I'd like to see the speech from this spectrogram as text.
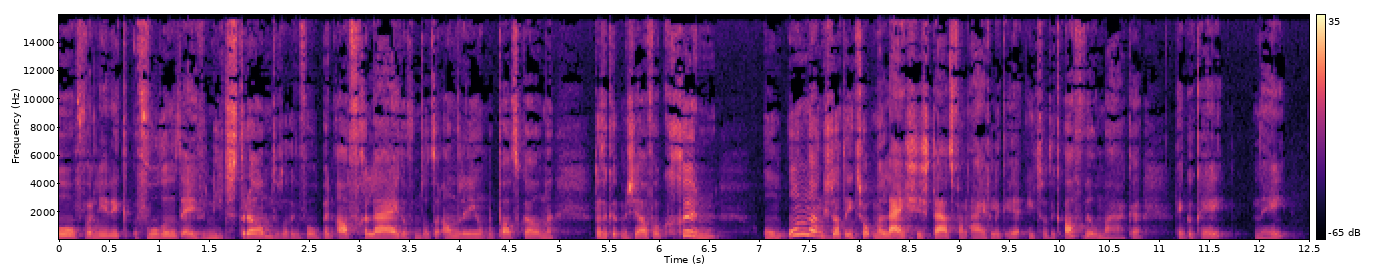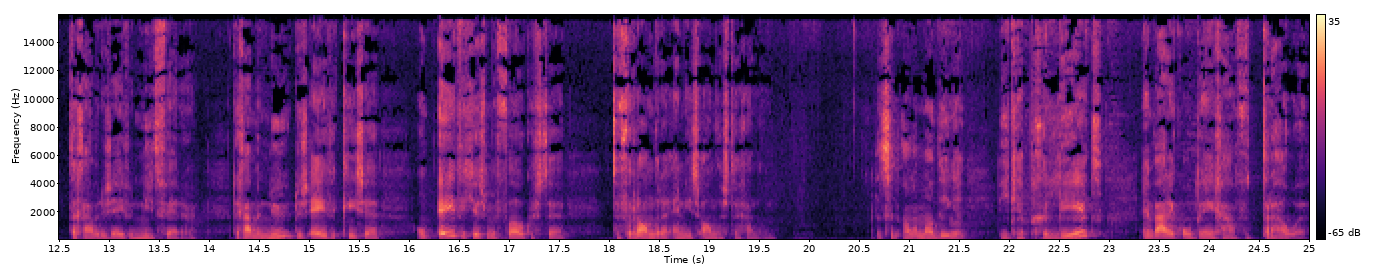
Of wanneer ik voel dat het even niet stroomt, of dat ik bijvoorbeeld ben afgeleid, of omdat er andere dingen op mijn pad komen, dat ik het mezelf ook gun om, ondanks dat iets op mijn lijstje staat van eigenlijk iets wat ik af wil maken, denk oké, nee, dan gaan we dus even niet verder. Dan gaan we nu dus even kiezen om eventjes mijn focus te, te veranderen en iets anders te gaan doen. Dat zijn allemaal dingen die ik heb geleerd en waar ik op ben gaan vertrouwen.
